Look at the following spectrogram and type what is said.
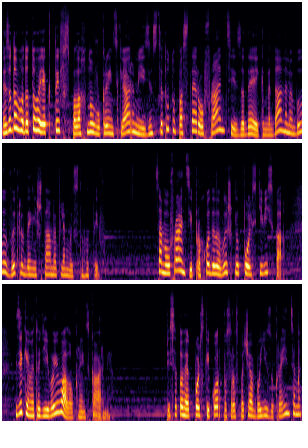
Незадовго до того, як тиф спалахнув в українській армії, з інституту Пастеру у Франції, за деякими даними, були викрадені штами плямистого тифу. Саме у Франції проходили вишкіл польські війська, з якими тоді й воювала українська армія. Після того, як польський корпус розпочав бої з українцями,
